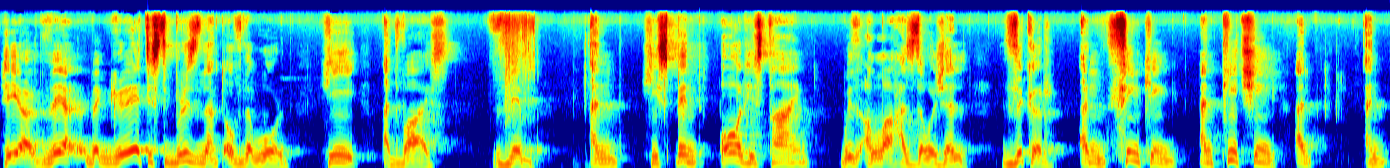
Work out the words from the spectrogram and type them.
here, there, the greatest president of the world. He advised them and he spent all his time with Allah Azza wa Jal, dhikr and thinking and teaching and and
